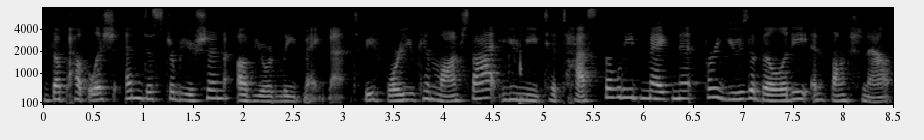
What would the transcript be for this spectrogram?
the publish and distribution of your lead magnet. Before you can launch that, you need to test the lead magnet for usability and functional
